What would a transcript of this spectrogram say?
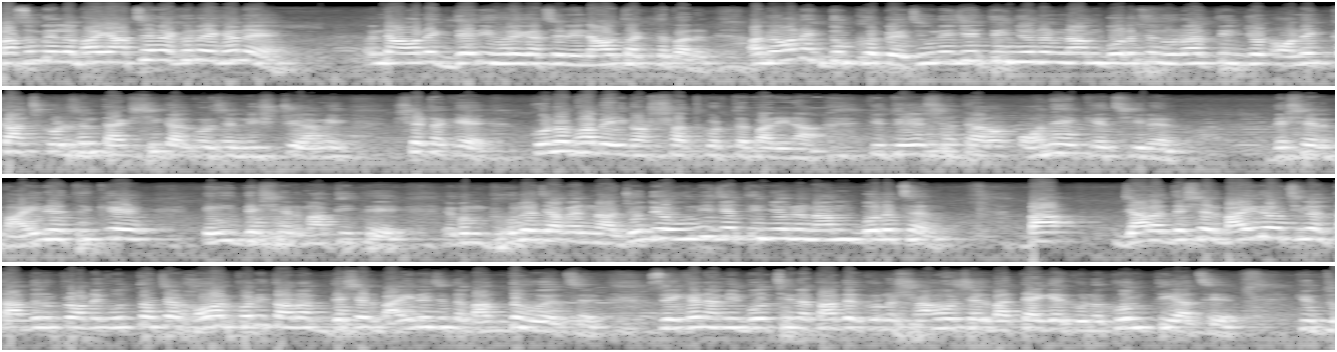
মাসুম বিল্লাহ ভাই আছেন এখন এখানে? না, অনেক দেরি হয়ে গেছে নাও থাকতে পারেন। আমি অনেক দুঃখ পেয়েছি, উনি যে তিনজনের নাম বলেছেন ওনার তিনজন অনেক কাজ করেছেন, ত্যাগ স্বীকার করেছেন, নিশ্চয়ই আমি সেটাকে কোনোভাবেই নস্বাত করতে পারি না। কিন্তু এর সাথে আরও অনেকে ছিলেন। দেশের বাইরে থেকে এই দেশের মাটিতে। এবং ভুলে যাবেন না, যদিও উনি যে তিনজনের নাম বলেছেন, বা যারা দেশের বাইরেও ছিলেন, তাদের উপর অনেক অত্যাচার হওয়ার পরে তারা দেশের বাইরে যেতে বাধ্য হয়েছে। তো এখানে আমি বলছি না তাদের কোনো সাহসের বা ত্যাগের কোনো কমতি আছে, কিন্তু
